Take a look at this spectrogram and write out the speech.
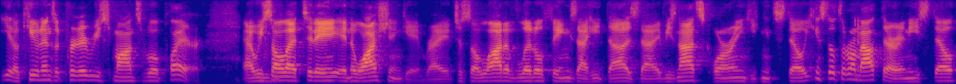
you know, Kunin's a pretty responsible player. And we saw that today in the Washington game, right? Just a lot of little things that he does that if he's not scoring, he can still you can still throw him out there and he's still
